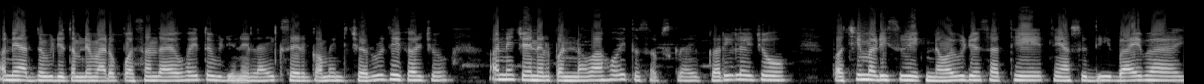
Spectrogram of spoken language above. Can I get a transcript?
અને આજનો વીડિયો તમને મારો પસંદ આવ્યો હોય તો વિડીયોને લાઇક શેર કમેન્ટ જરૂરથી કરજો. અને ચેનલ પર નવા હોય તો સબસ્ક્રાઈબ કરી લેજો. પછી મળીશું એક નવા વીડિયો સાથે. ત્યાં સુધી બાય બાય.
